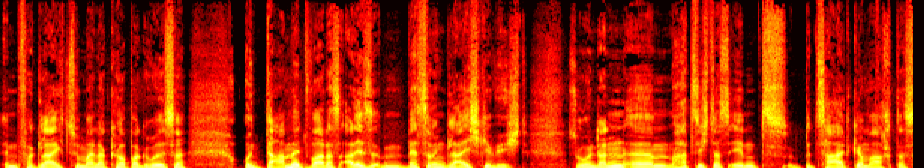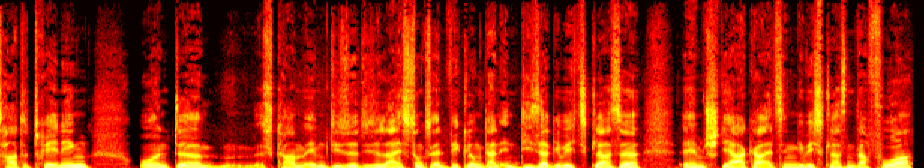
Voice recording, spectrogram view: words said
im Vergleich zu meiner Körpergröße. Und damit war das alles im besseren Gleichgewicht. So, und dann ähm, hat sich das eben bezahlt gemacht, das harte Training. Und ähm, es kam eben diese, diese Leistungsentwicklung dann in dieser Gewichtsklasse ähm, stärker als in Gewichtsklassen davor,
